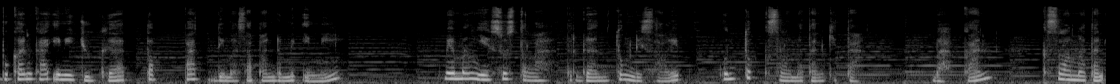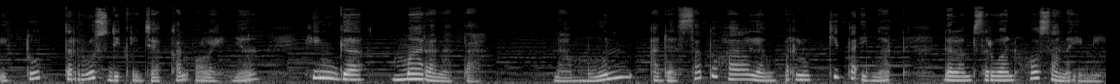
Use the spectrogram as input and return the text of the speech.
Bukankah ini juga tepat di masa pandemik ini? Memang Yesus telah tergantung di salib untuk keselamatan kita. Bahkan, keselamatan itu terus dikerjakan olehnya hingga Maranatha. Namun, ada satu hal yang perlu kita ingat dalam seruan Hosana ini.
